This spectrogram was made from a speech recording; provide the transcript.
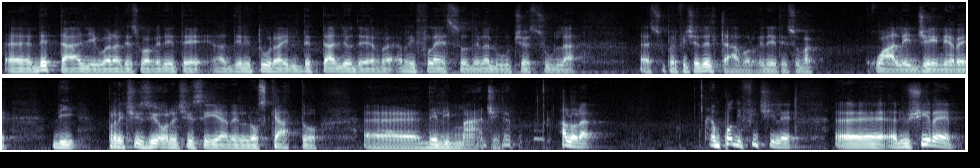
eh, dettagli, guardate qua, vedete addirittura il dettaglio del riflesso della luce sulla eh, superficie del tavolo, vedete insomma quale genere di precisione ci sia nello scatto eh, dell'immagine. Allora, è un po' difficile eh, riuscire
